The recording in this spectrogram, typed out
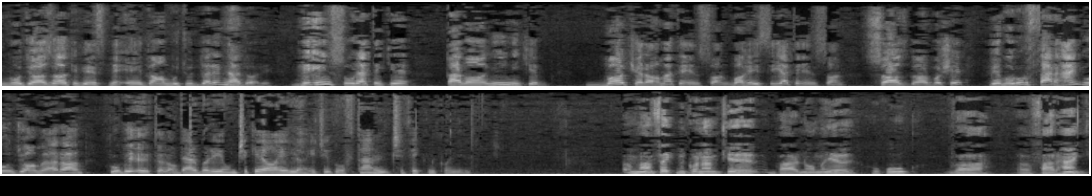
مجازاتی به اسم اعدام وجود داره نداره. به این صورتی که قوانینی که با کرامت انسان با حیثیت انسان سازگار باشه به مرور فرهنگ اون جامعه را هم رو به اعتلام درباره اون چه که آقای لاهیجی گفتن چی فکر می‌کنید؟ من فکر می‌کنم که برنامه حقوق و فرهنگ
